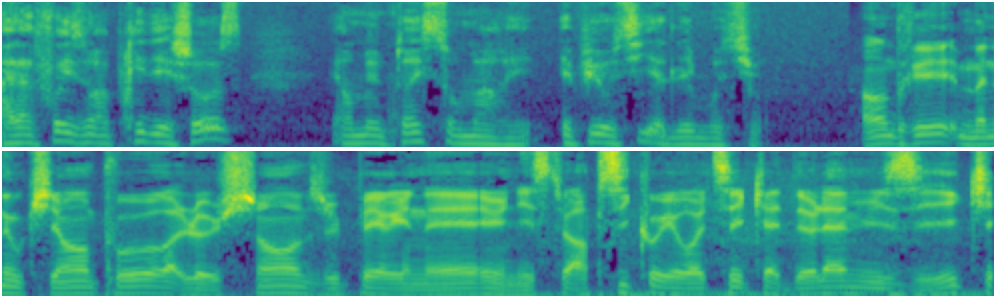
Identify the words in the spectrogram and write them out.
à la fois ils ont appris des choses et en même temps ils se sont marrés. Et puis aussi il y a de l'émotion. André Manoukian pour Le chant du Périnée, une histoire psycho-érotique de la musique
